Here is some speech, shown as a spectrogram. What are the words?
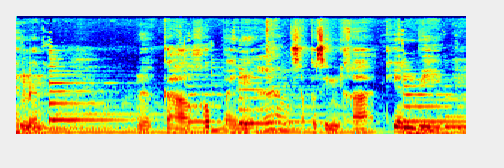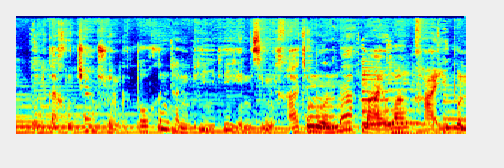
ทั้งนั้น ก้าวเข้าไปในห้างสรรพสินค้าเทียนหวีดวงตาของจ้างเฉียนก็โตขึ้นทันทีที่เห็นสินค้าจำนวนมากมายวางขายอยู่บน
